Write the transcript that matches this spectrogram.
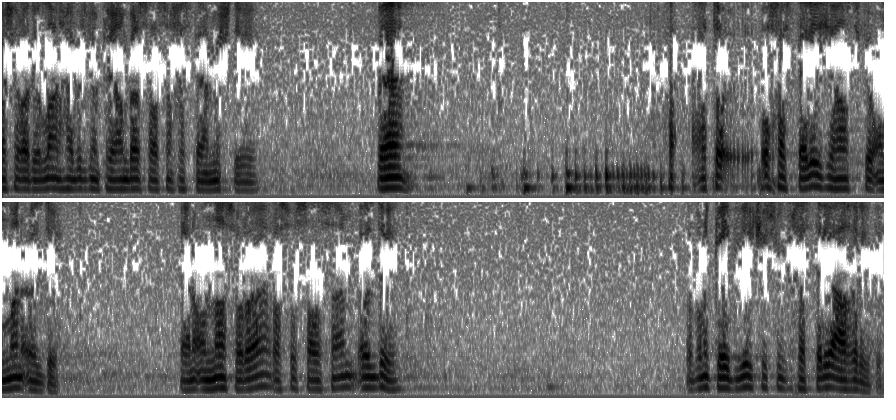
Ayşə radiyallahu anh bir gün Peyğəmbər salsın xəstələnmişdi və hətta o xəstəlik ki, hansı ki, ondan öldü. Yəni, ondan sonra Rasul salsam öldü. Və bunu qeyd edir ki, çünki xəstəlik ağır idi.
